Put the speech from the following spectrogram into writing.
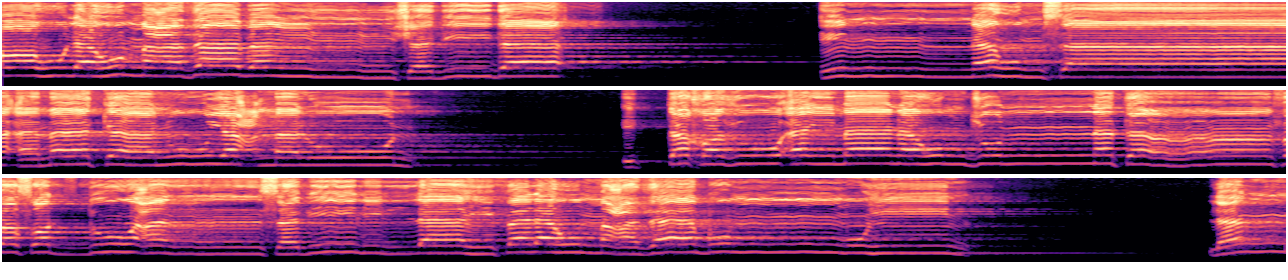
الله لهم عذابا شديدا. إنهم ساء ما كانوا يعملون. اتخذوا أيمانهم جنة فصدوا عن سبيل الله فلهم عذاب مهين. لن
